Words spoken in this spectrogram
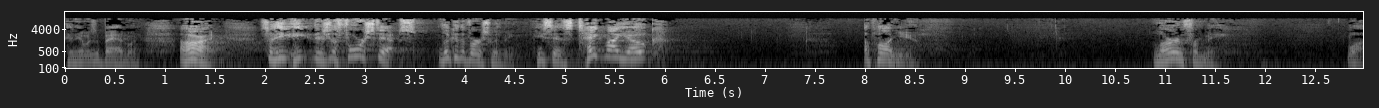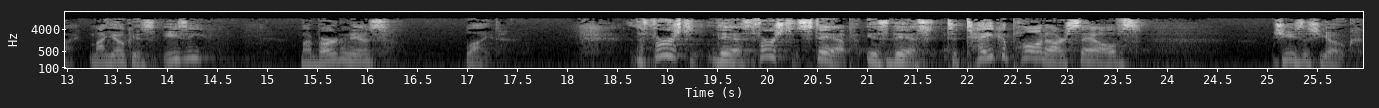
and it was a bad one. All right. So he, he, there's just four steps. Look at the verse with me. He says, Take my yoke upon you. Learn from me. Why? My yoke is easy, my burden is light. The first this first step is this to take upon ourselves Jesus' yoke.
